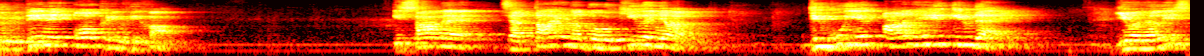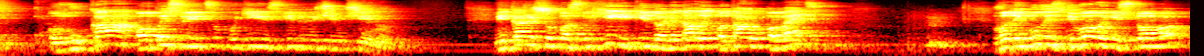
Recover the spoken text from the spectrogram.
до людини, окрім гріха. І саме ця тайна Боготілення дивує ангелів і людей. Євангелист Лука описує цю подію слідуючим чином. Він каже, що пастухи, які доглядали отару овець, вони були здивовані з того,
